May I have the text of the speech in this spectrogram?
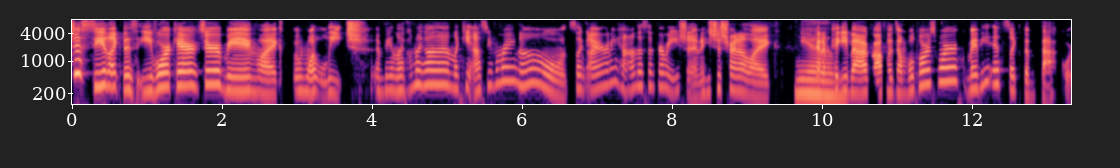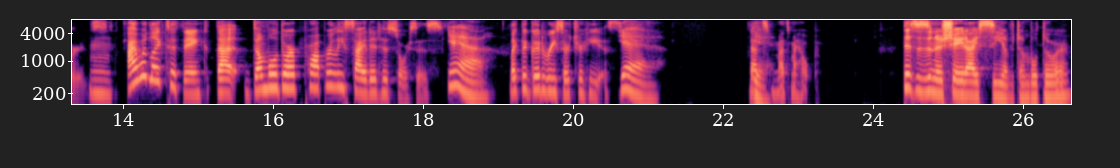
just see like this Ivor character being like what leech and being like, oh my god, like he asked me for my notes. Like I already have this information. And he's just trying to like Yeah. kind of piggyback off of Dumbledore's work. Maybe it's like the backwards. Mm. I would like to think that Dumbledore properly cited his sources, Yeah. like the good researcher he is. Yeah. That's that's my hope. This isn't a shade I see of Dumbledore.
